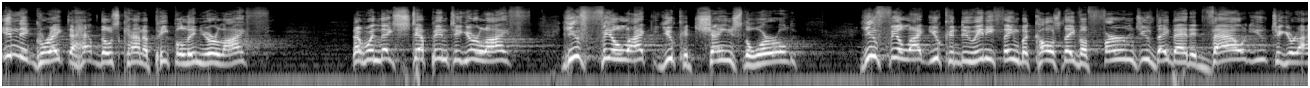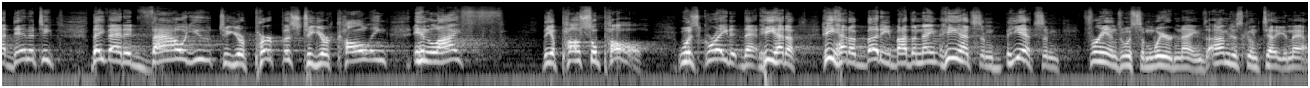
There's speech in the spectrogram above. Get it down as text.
isn't it great to have those kind of people in your life? That when they step into your life, you feel like you could change the world. You feel like you could do anything because they've affirmed you, they've added value to your identity, they've added value to your purpose, to your calling in life. The apostle Paul was great at that. He had a he had a buddy by the name he had some he had some friends with some weird names. I'm just going to tell you now.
